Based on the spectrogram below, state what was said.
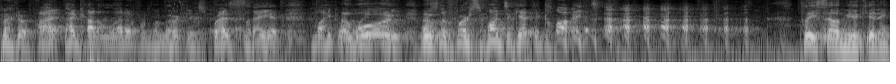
Matter of fact, I, got a letter from American Express saying Michael Award. Whitney was the first one to get declined. Please tell me you're kidding.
